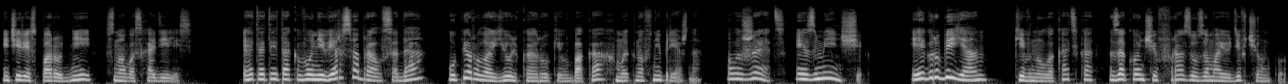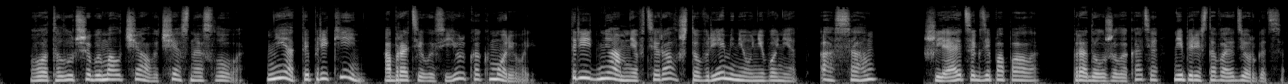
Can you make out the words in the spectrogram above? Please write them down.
и через пару дней снова сходились. «Это ты так в универ собрался, да?» — уперла Юлька руки в бока, хмыкнув небрежно. «Лжец, изменщик и грубиян», — кивнула Катька, закончив фразу за мою девчонку. «Вот лучше бы молчала, честное слово». «Нет, ты прикинь», — обратилась Юлька к Моревой. «Три дня мне втирал, что времени у него нет, а сам...» «Шляется, где попало», — продолжила Катя, не переставая дергаться.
